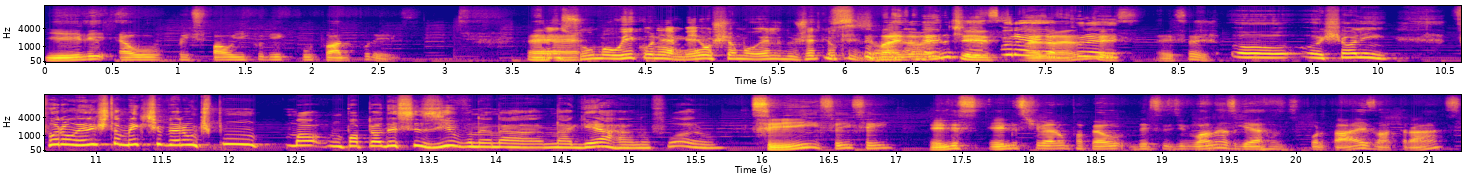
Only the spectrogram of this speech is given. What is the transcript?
E ele é o principal ícone cultuado por eles. É... Em suma, o ícone é meu, eu chamo ele do jeito que eu quiser. mais ou menos é, isso. Por aí, mais ou menos aí. isso. É isso aí. Ô, ô Shaolin, foram eles também que tiveram, tipo, um, uma, um papel decisivo, né, na, na guerra, não foram? Sim, sim, sim. Eles, eles tiveram um papel decisivo lá nas guerras dos portais, lá atrás.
